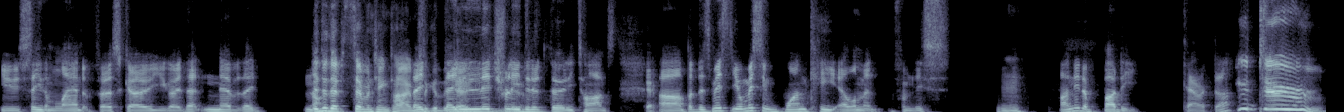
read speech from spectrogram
you see them land at first go. You go that never they. They did that 17 times. They, to get the they literally Yeah. did it 30 times. Yeah. Uh, but there's miss- you're missing one key element from this. Mhm. I need a buddy character. You do.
